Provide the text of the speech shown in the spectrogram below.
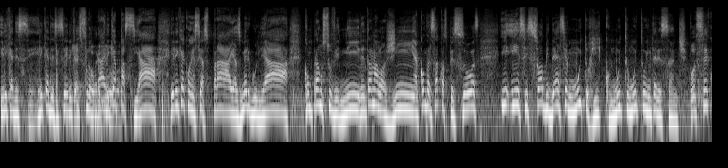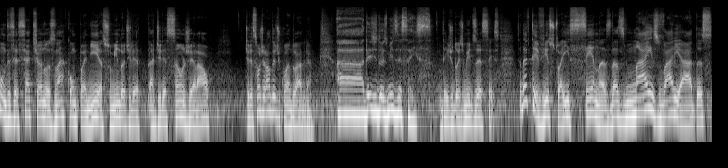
ele quer descer, ele quer descer, ele quer, quer explorar, ele quer passear, ele quer conhecer as praias, mergulhar, comprar um souvenir, entrar na lojinha, conversar com as pessoas. E, e esse sobe e desce é muito rico, muito, muito interessante. Você, com 17 anos na companhia, assumindo a, dire... a direção geral, Direção geral desde quando, Adrian? Ah, desde 2016. Desde 2016. Você deve ter visto aí cenas das mais variadas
